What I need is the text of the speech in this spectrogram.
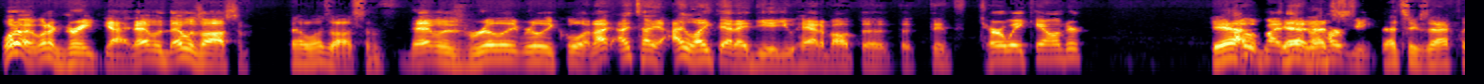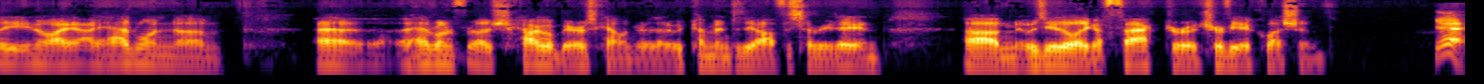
what a what a great guy. That was that was awesome. That was awesome. That was really, really cool. And I, I tell you, I like that idea you had about the the, the tearaway calendar. Yeah, I would buy yeah, that that's, That's exactly. You know, I, I had one. Um, uh, I had one for a Chicago Bears calendar that I would come into the office every day, and um, it was either like a fact or a trivia question. Yeah,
